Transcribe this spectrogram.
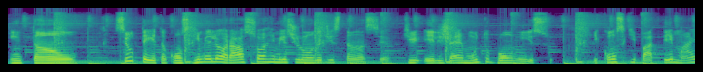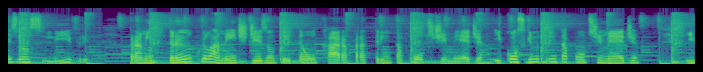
Então, se o Tatum conseguir melhorar seu arremesso de longa distância, que ele já é muito bom nisso, e conseguir bater mais lance livre, para mim, tranquilamente, Jason Tatum é um cara para 30 pontos de média. E conseguindo 30 pontos de média e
